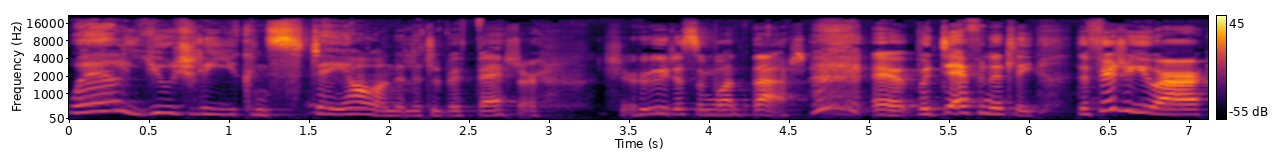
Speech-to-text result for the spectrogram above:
well, usually you can stay on a little bit better Sure, who doesn't want that? Uh, but definitely, the fitter you are,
